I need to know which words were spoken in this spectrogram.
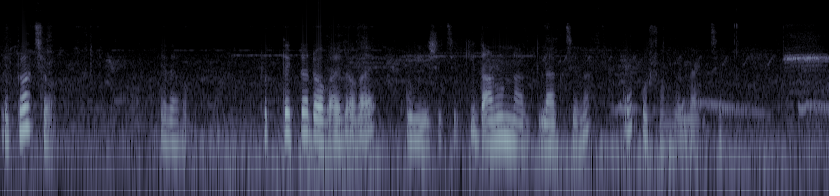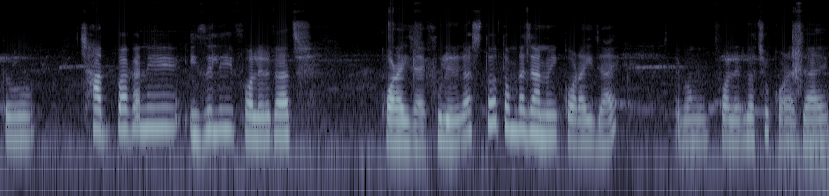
দেখতে পাচ্ছ? এই দেখো, প্রত্যেকটা ডগায় ডগায় কুড়ি এসেছে। কি দারুণ লাগ- লাগছে না? খুব সুন্দর লাগছে। তো ছাদ বাগানে ইজিলি ফলের গাছ করাই যায়। ফুলের গাছ তো তোমরা জানোই করাই যায় এবং ফলের গাছও করা যায়।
